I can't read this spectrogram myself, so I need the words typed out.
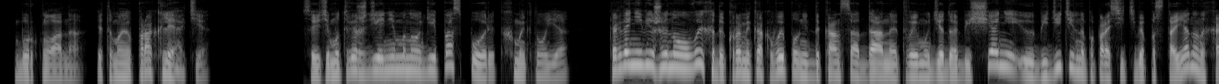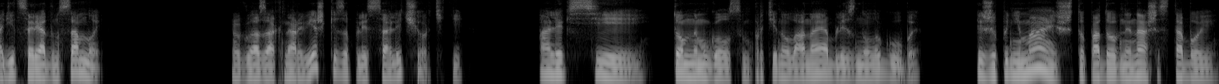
— буркнула она, — «это мое проклятие». «С этим утверждением многие поспорят», — хмыкнул я. «Когда не вижу иного выхода, кроме как выполнить до конца данное твоему деду обещание и убедительно попросить тебя постоянно находиться рядом со мной». В глазах норвежки заплясали чертики. «Алексей», Томным голосом протянула она и облизнула губы. «Ты же понимаешь, что подобное наше с тобой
